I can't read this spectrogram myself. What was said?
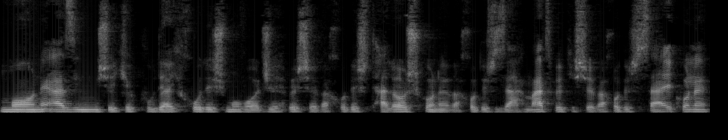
مانع از این میشه که کودک خودش مواجه بشه و خودش تلاش کنه و خودش زحمت بکشه و خودش سعی کنه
